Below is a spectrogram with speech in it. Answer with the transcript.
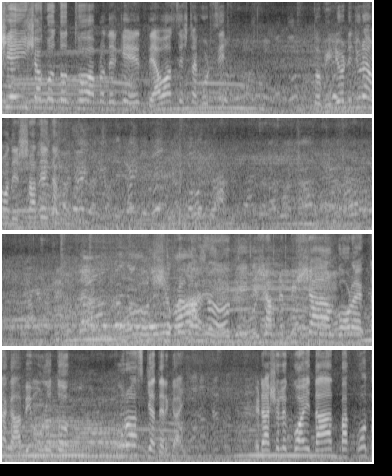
সেই সকল তথ্য আপনাদেরকে দেওয়ার চেষ্টা করছি। তো ভিডিওটি জুড়ে আমাদের সাথেই থাকুন। সামনে বিশাল বড় একটা গাবি, মূলত কুরাস জাতের গাই। এটা আসলে কয় দাঁত বা কত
